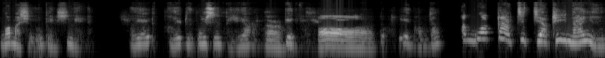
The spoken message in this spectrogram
我嘛是一定死的。伊伊伫乌斯比啊，变哦，变红汤啊！我甲即只去兰屿，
